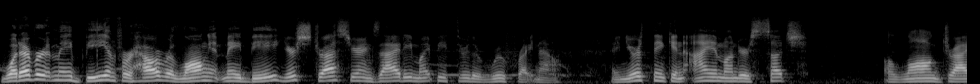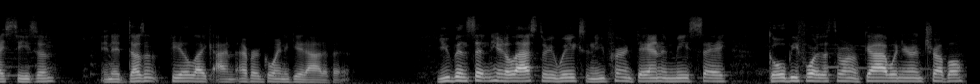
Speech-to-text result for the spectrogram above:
Whatever it may be, and for however long it may be, your stress, your anxiety might be through the roof right now. And you're thinking, I am under such a long dry season, and it doesn't feel like I'm ever going to get out of it. You've been sitting here the last three weeks, and you've heard Dan and me say, Go before the throne of God when you're in trouble.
